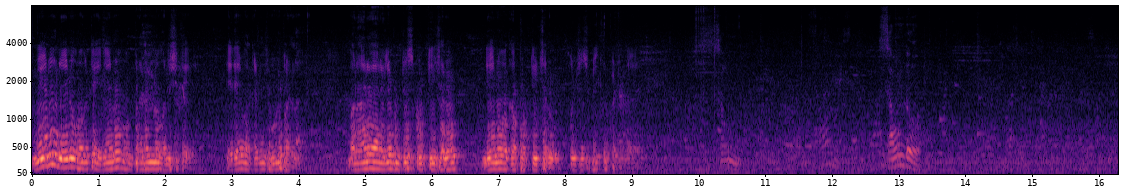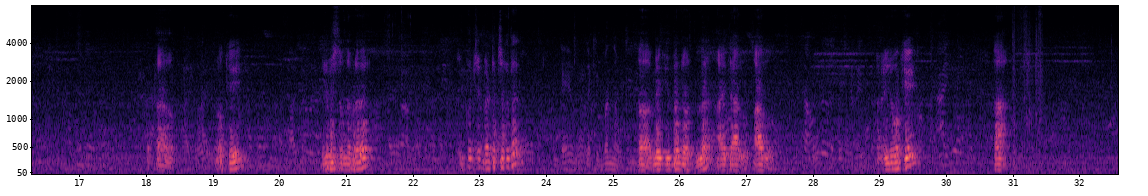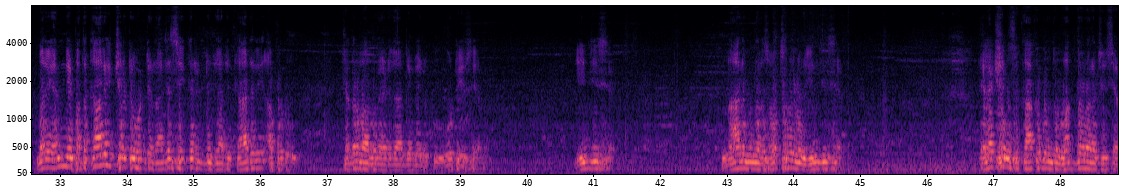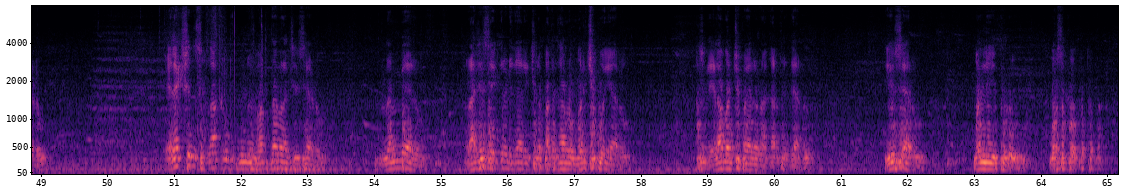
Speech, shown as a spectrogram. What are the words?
నేను నేను ఒకటే నేను ప్రజల్లో మనిషిటే నేనేం అక్కడి నుంచి ఉండిపడలా మా నాన్నగారు ఎలిమెంటరీ స్కూల్ టీచరు నేను ఒకప్పుడు టీచరు. కొంచెం స్పీకర్ పెట్టాను సౌండ్ సౌండ్. ఓకే. వినిపిస్తుందా బ్రదర్? ఇంకొంచెం పెట్టచ్చు కదా? అంటే వాళ్ళకి ఇబ్బంది అవుతుంది మీకు ఇబ్బంది అవుతుందా? అయితే ఆగు ఆగు. ఇది ఓకే? మరి అన్ని పథకాలు ఇచ్చినటువంటి రాజశేఖర రెడ్డి గారి కాదని అప్పుడు చంద్రబాబు నాయుడు గారిని మేరకు ఓటేశారు. ఏం చేశాడు నాలుగున్నర సంవత్సరంలో ఏం చేశాడు. ఎలక్షన్స్ కాకముందు వాగ్దానాలు చేశాడు. ఎలక్షన్స్ కాకముందు వాగ్దానాలు చేశాడు. నమ్మారు. రాజశేఖర రెడ్డి గారు ఇచ్చిన పథకాలను మర్చిపోయారు. అసలు ఎలా మర్చిపోయారో నాకు అర్థం కాదు. చేశారు. మళ్ళీ ఇప్పుడు మోసపోబోతున్నారు.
